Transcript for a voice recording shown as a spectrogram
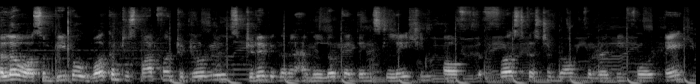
Hello awesome people, welcome to Smartphone Tutorials. Today we're going to have a look at the installation of the first custom ROM for Redmi 4A.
